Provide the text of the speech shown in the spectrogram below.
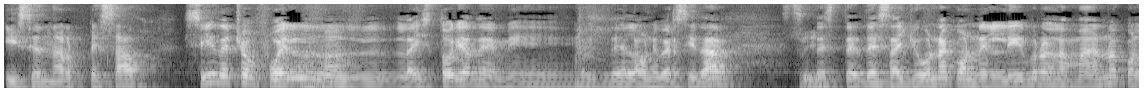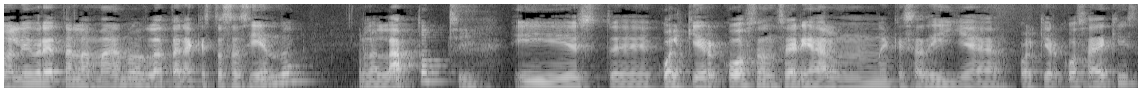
y cenar pesado. Sí, de hecho, fue el- la historia de mi de la universidad. Sí. Este, desayuna con el libro en la mano, con la libreta en la mano, la tarea que estás haciendo, con la laptop. Sí. Y este, cualquier cosa, un cereal, una quesadilla, cualquier cosa X.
